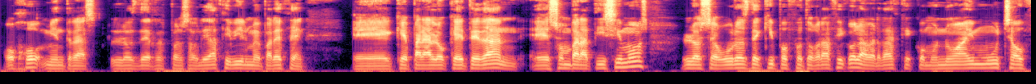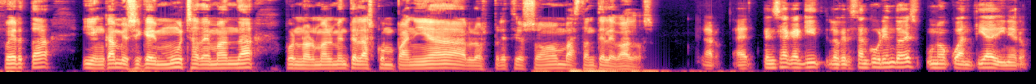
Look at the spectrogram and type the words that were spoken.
ojo, mientras los de responsabilidad civil me parecen eh, que para lo que te dan eh, son baratísimos, los seguros de equipo fotográfico, la verdad que como no hay mucha oferta y en cambio sí que hay mucha demanda, pues normalmente las compañías los precios son bastante elevados. Claro, eh, piensa que aquí lo que te están cubriendo es una cuantía de dinero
